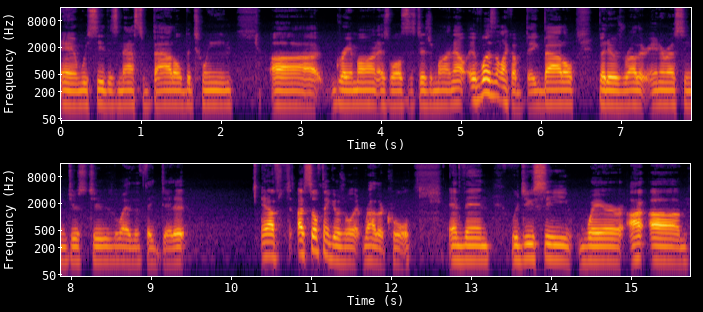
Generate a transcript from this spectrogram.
and we see this massive battle between uh, Greymon as well as this Digimon. Now, it wasn't like a big battle, but it was rather interesting just to the way that they did it. And I, I still think it was really rather cool. And then we do see where uh, um,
